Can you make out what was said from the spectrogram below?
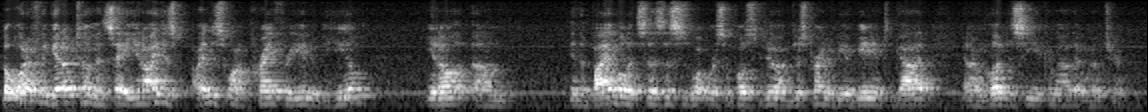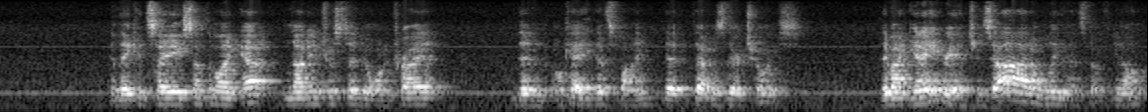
But what if we get up to them and say, you know, I just, I just want to pray for you to be healed. You know, um, in the Bible it says this is what we're supposed to do. I'm just trying to be obedient to God, and I would love to see you come out of that wheelchair. And they could say something like, ah, not interested, don't want to try it. Then, okay, that's fine. That, that was their choice. They might get angry at you and say, ah, I don't believe in that stuff, you know.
